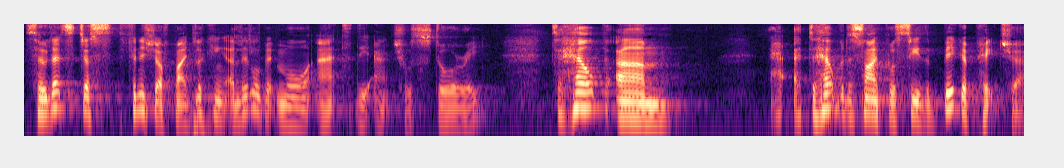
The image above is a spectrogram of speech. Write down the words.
So let's just finish off by looking a little bit more at the actual story to help, um, to help the disciples see the bigger picture.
